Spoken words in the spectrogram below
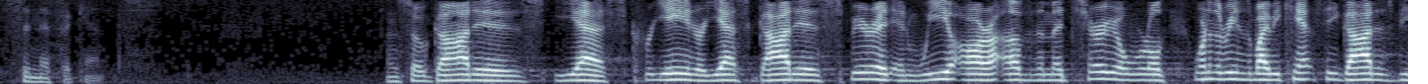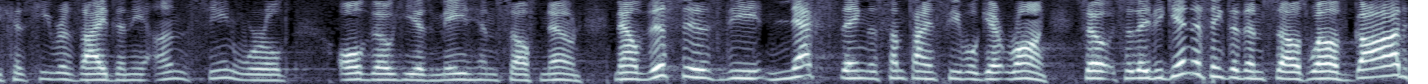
significant. And so God is, yes, creator. Yes, God is spirit, and we are of the material world. One of the reasons why we can't see God is because he resides in the unseen world, although he has made himself known. Now, this is the next thing that sometimes people get wrong. So, so they begin to think to themselves, well, if God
